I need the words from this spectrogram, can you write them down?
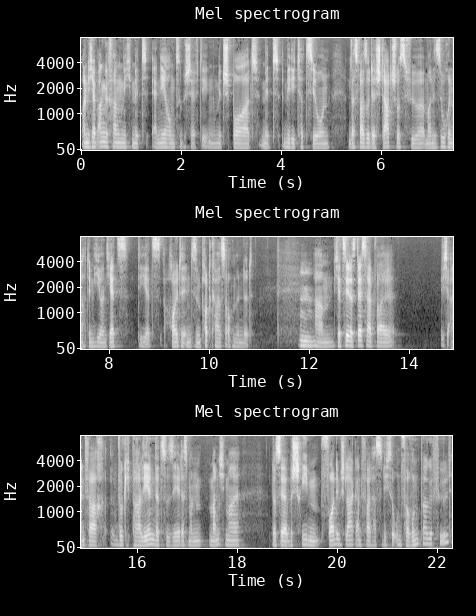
Und ich habe angefangen, mich mit Ernährung zu beschäftigen, mit Sport, mit Meditation. Und das war so der Startschuss für meine Suche nach dem Hier und Jetzt, die jetzt heute in diesem Podcast auch mündet. Mhm. Ähm, ich erzähle das deshalb, weil ich einfach wirklich Parallelen dazu sehe, dass man manchmal, du hast ja beschrieben, vor dem Schlaganfall hast du dich so unverwundbar gefühlt.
